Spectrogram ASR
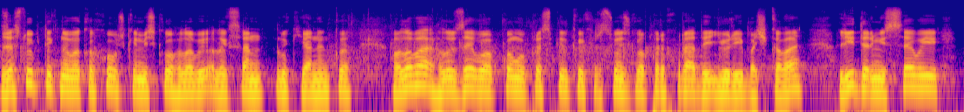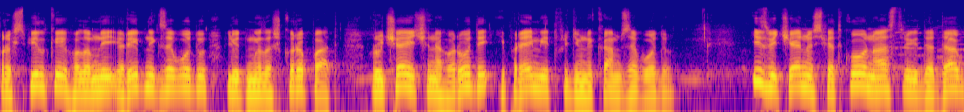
заступник Новокаховського міського голови Олександр Лук'яненко, голова Глузевого обкому проспілки Херсонського перхради Юрій Бачкала, лідер місцевої профспілки, головний рибник заводу Людмила Шкоропад, вручаючи нагороди і премії трудівникам заводу. І, звичайно, святкового настрою додав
